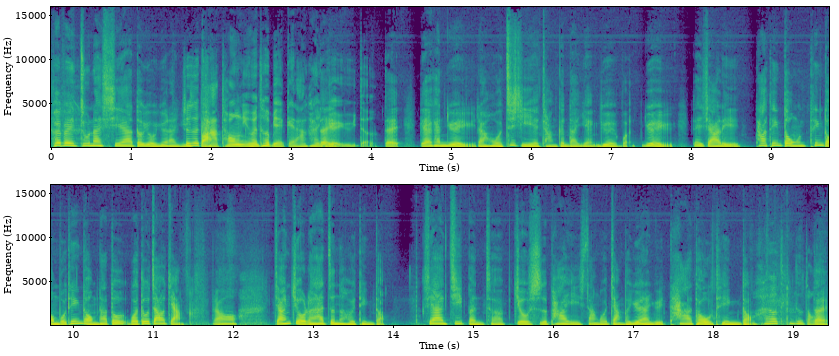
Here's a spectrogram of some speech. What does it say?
佩佩猪那些啊都有越南语就是卡通，你会特别给他看粤语的，对，给他看粤语，然后我自己也常跟他演粤文、粤语，在家里他听懂听懂不听懂，他都我都照讲，然后讲久了他真的会听懂。现在基本上九十趴以上，我讲的越南语他都听懂哦，他都听得懂。对，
